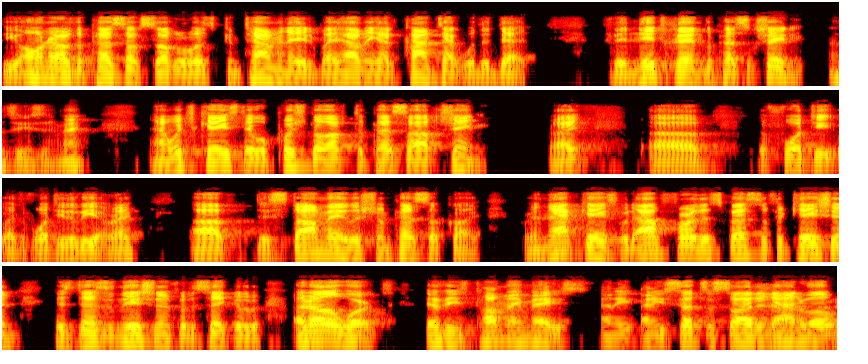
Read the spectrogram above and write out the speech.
the owner of the Pesach Sukkah was contaminated by having had contact with the dead. The Pesach Sheni, as he said, right? In which case they were pushed off to Pesach Sheni, right? Uh, the 40, right, the 40 of the year, right? Uh, the Stame Lishon Pesach Kai. In that case, without further specification, his designation for the sake of the. In other words, if he's Tame Mace and he and he sets aside an animal,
